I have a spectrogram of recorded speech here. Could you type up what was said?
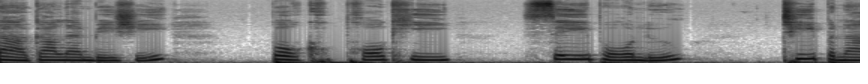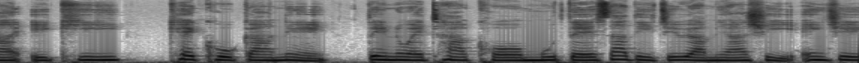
တာကာလန်ဘေရှိပေါ်ဖော်ခီစေဘောလူတီပနာအေခီခေခိုကာနှင့်တင်နွယ်ထခေါ်မူတဲစသည့်ကျွော်များရှိအင်ဂျီ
